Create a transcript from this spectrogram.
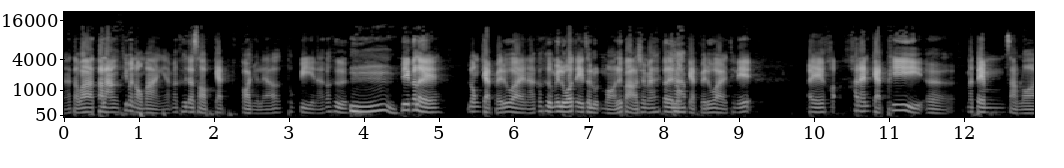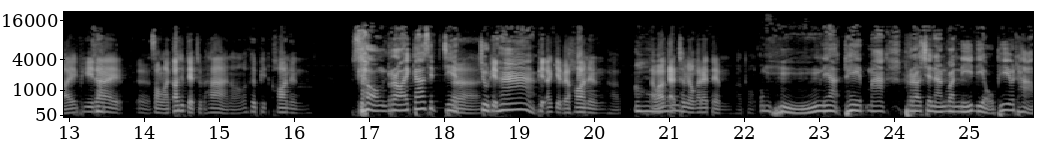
นะแต่ว่าตารางที่มันออกมาอย่างเงี้ยมันคือจะสอบแกดก่อนอยู่แล้ว ทุกปีนะก็คืออืม พี่ก็เลยลงแกดไปด้วยนะก็คือไม่รู้ว่าตัวเองจะหลุดหมอหรือเปล่าใช่ไหมก็เลยลคงรับ แกดไปด้วย ทีนี้ไอคะแนนแกดพี่เออมาเต็ม 300 พี่ได้เออ297.5เนาะก็คือผิดข้อหนึ่ง เออ297.5ผิดอังกฤษไปข้อหนึ่งครับ อ๋อ แต่ว่าแกดเชมยองก็ได้เต็มครับผม อื้อหือเนี่ยเทพมาก เพราะฉะนั้นวันนี้เดี๋ยวพี่ถาม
